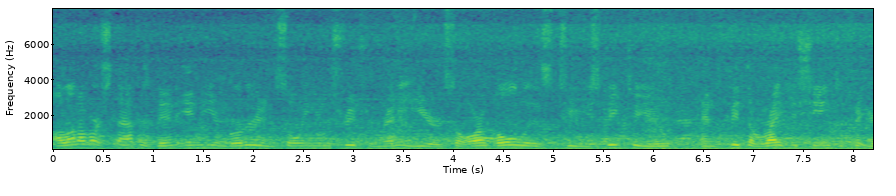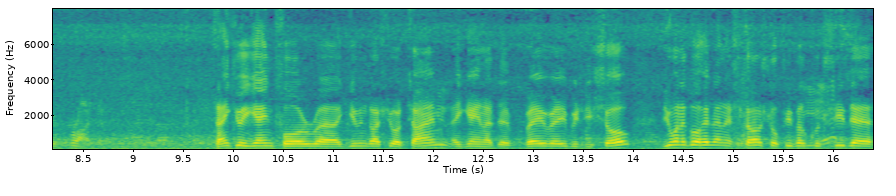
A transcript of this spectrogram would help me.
Uh, a lot of our staff has been in the embroidery and sewing industry for many years. So our goal is to speak to you and fit the right machine to fit your project. Thank you again for uh, giving us your time you. again at the very very busy show. Do you want to go ahead and start so people could Yes. see the?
